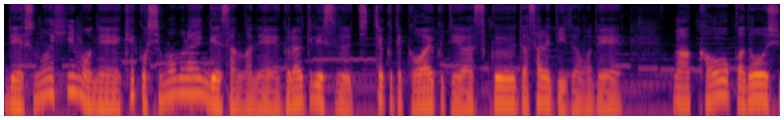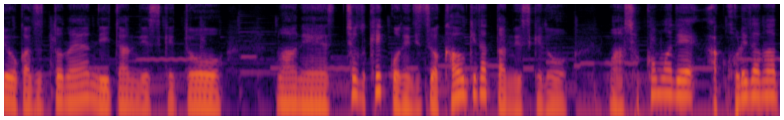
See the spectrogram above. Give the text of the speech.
で、その日もね、結構島村園芸さんがね、グラキリスちっちゃくて可愛くて安く出されていたので、まあ買おうかどうしようかずっと悩んでいたんですけど、まあね、ちょっと結構ね、実は買う気だったんですけど、まあそこまで、あ、これだなっ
